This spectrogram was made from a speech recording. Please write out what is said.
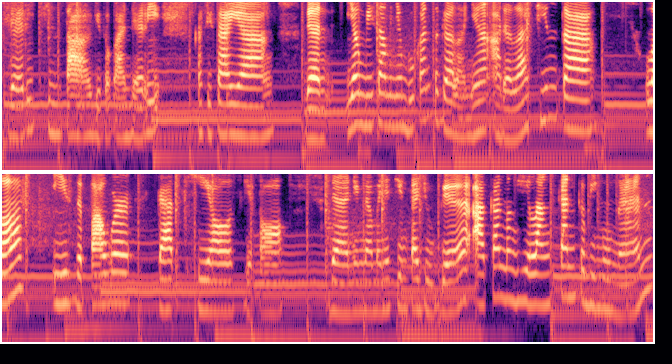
dari cinta gitu kan, dari kasih sayang dan yang bisa menyembuhkan segalanya adalah cinta. Love is the power that heals gitu. Dan yang namanya cinta juga akan menghilangkan kebingungan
